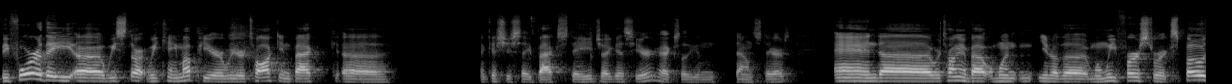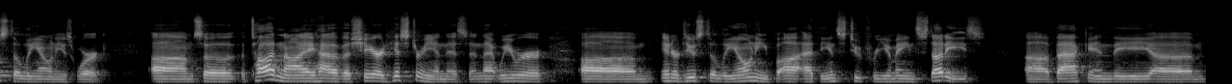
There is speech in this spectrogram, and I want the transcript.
Before the, uh, we start, we came up here. We were talking back uh, I guess you say backstage, I guess here, actually in downstairs. And uh, we're talking about when you know the when we first were exposed to Leoni's work. Um, so Todd and I have a shared history in this, in that we were um, introduced to Leone uh, at the Institute for Humane Studies uh, back in the um,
